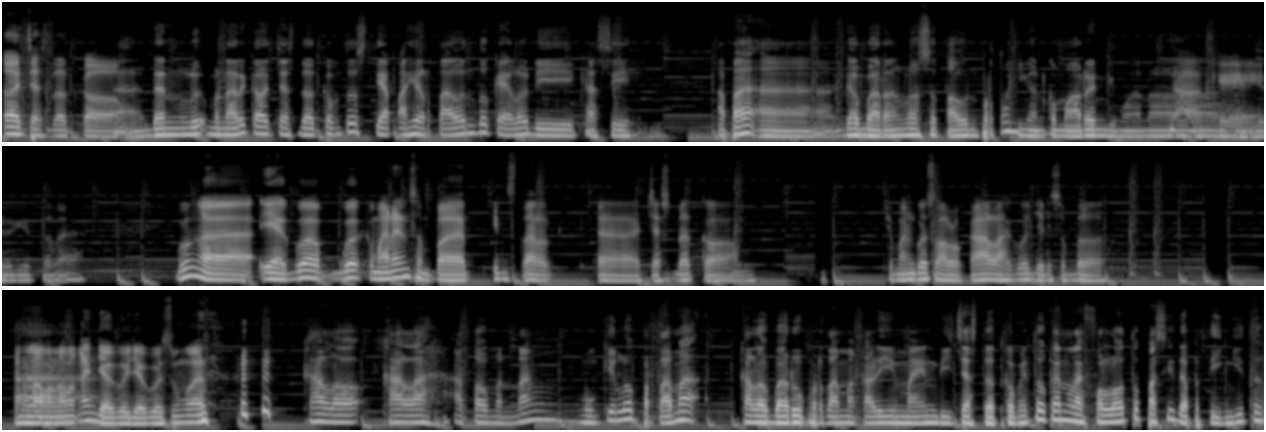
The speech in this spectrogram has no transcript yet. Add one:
oh chess.com Nah, dan lu- menarik kalau chess.com tuh setiap akhir tahun tuh kayak lo dikasih apa eh, gambaran lo setahun pertandingan kemarin gimana Nah, oke. gitu gitu lah. Gue nggak ya gue gue kemarin sempat install eh, chess.com cuman gue selalu kalah gue jadi sebel Ah. lama-lama kan jago-jago semua Kalau kalah atau menang, mungkin lo pertama kalau baru pertama kali main di chess.com itu kan level lo tuh pasti dapet tinggi tuh.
